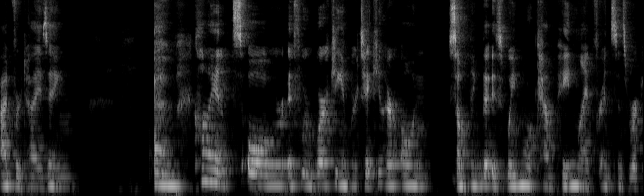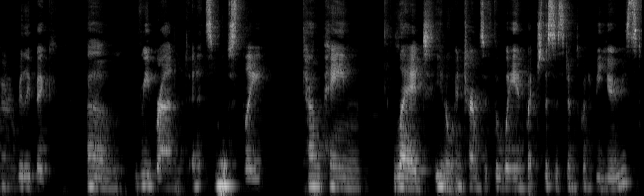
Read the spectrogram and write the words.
advertising um, clients, or if we're working in particular on something that is way more campaign led. For instance, working on a really big um, rebrand, and it's mostly campaign led, you know, in terms of the way in which the system is going to be used.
